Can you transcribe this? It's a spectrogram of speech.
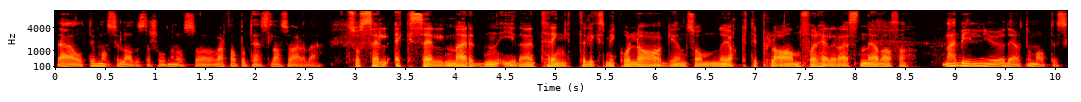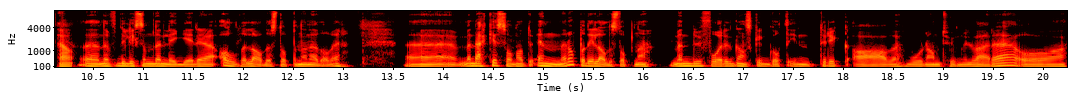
Det er alltid masse ladestasjoner også, i hvert fall på Tesla så er det det. Så selv Excel-nerden i deg trengte liksom ikke å lage en sånn nøyaktig plan for hele reisen ned, altså? Nei, bilen gjør jo det automatisk. Ja. Det, den, liksom, den legger alle ladestoppene nedover. Uh, men det er ikke sånn at du ender opp på de ladestoppene. Men du får et ganske godt inntrykk av hvordan turen vil være, og,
